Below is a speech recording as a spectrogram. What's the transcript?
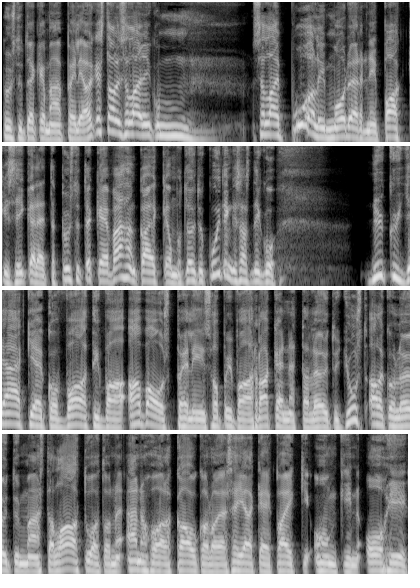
pystyi tekemään peliä. Oikeastaan oli sellainen, niin sellainen puolimoderni pakki sikäli, että pystyi tekemään vähän kaikkea, mutta löytyi kuitenkin sellaista niin kuin nykyjääkiekon vaativaa avauspeliin sopivaa rakennetta löytyi. Just alkoi löytymään sitä laatua tuonne NHL-kaukaloon ja sen jälkeen kaikki onkin ohi.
